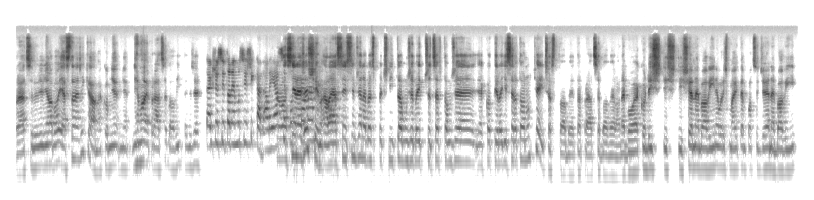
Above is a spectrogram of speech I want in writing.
práce by mě měla bavit. Já si to neříkám, jako mě, mě, mě moje práce baví, takže Takže si to nemusíš říkat, ale já to se vlastně potkávám- neřeším, ale já si myslím, že nebezpečný to může být přece v tom, že jako ty lidi se do toho nutějí často, aby je ta práce bavila. Nebo jako když, když, když je nebaví, nebo když mají ten pocit, že je nebaví,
